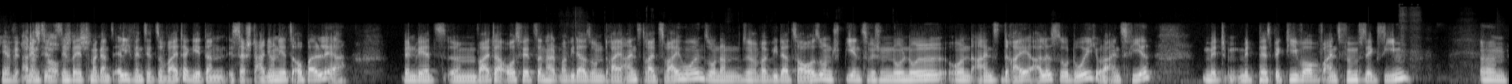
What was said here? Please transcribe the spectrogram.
Ja, ja jetzt, sind wir jetzt mal ganz ehrlich, wenn es jetzt so weitergeht, dann ist das Stadion jetzt auch bald leer. Wenn wir jetzt ähm, weiter auswärts dann halt mal wieder so ein 3-1, 3-2 holen, so dann sind wir wieder zu Hause und spielen zwischen 0-0 und 1-3 alles so durch oder 1-4 mit, mit Perspektive auf 1,567, ähm,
